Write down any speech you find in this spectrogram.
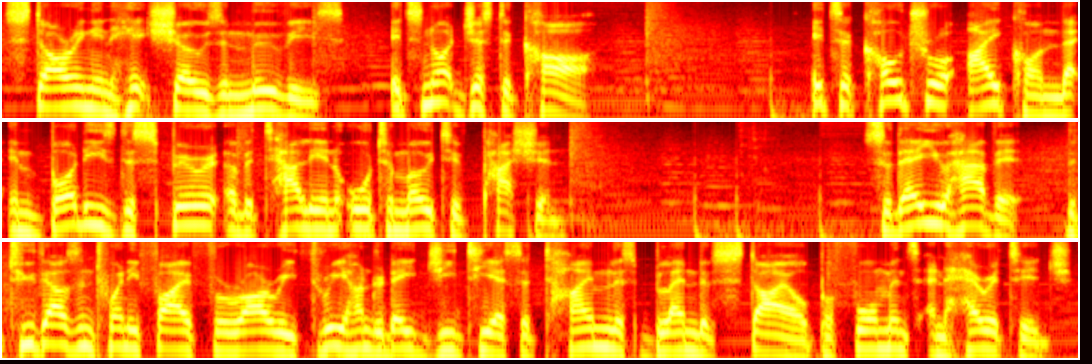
starring in hit shows and movies. It's not just a car. It's a cultural icon that embodies the spirit of Italian automotive passion. So there you have it, the 2025 Ferrari 308 GTS, a timeless blend of style, performance and heritage.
